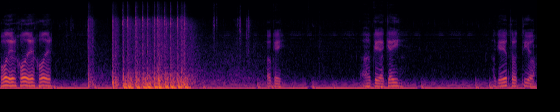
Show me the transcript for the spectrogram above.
Joder, joder, joder. Ok. Ok, aquí hay... Aquí hay otro tío.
